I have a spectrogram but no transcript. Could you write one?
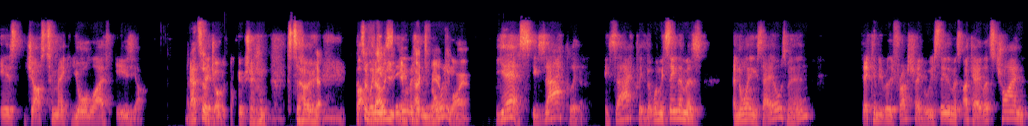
is just to make your life easier. That's, that's their a, job description. so, yeah, that's but a when value you see impact them as annoying, for your client. Yes, exactly. Exactly. But when we see them as annoying salesmen, they can be really frustrating. But we see them as, okay, let's try and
